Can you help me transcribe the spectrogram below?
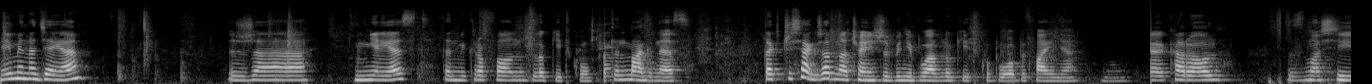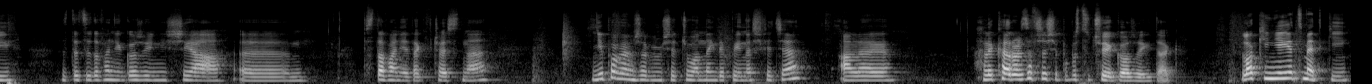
Miejmy nadzieję, że nie jest ten mikrofon w Lokitku. Ten magnes. Tak czy siak, żadna część, żeby nie była w Lokitku, byłoby fajnie. Karol znosi zdecydowanie gorzej niż ja ym, wstawanie tak wczesne. Nie powiem, żebym się czuła najlepiej na świecie, ale, ale Karol zawsze się po prostu czuje gorzej i tak. Loki nie jedz metki.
